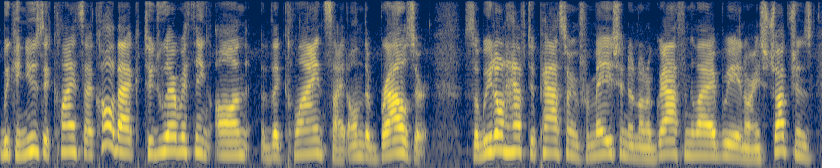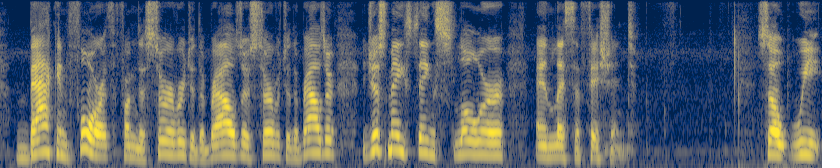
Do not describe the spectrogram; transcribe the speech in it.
we can use the client-side callback to do everything on the client side, on the browser. So we don't have to pass our information and our graphing library and our instructions back and forth from the server to the browser, server to the browser. It just makes things slower and less efficient. So we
